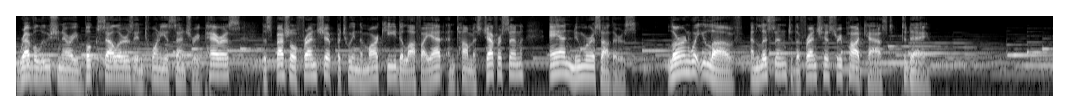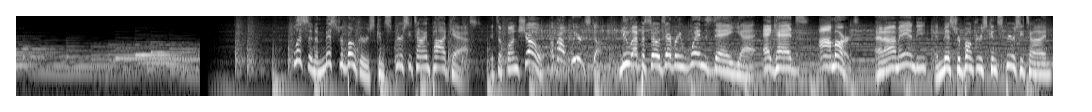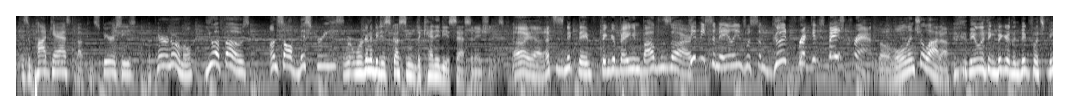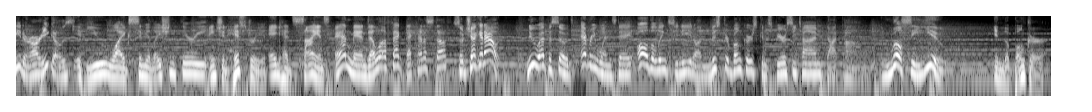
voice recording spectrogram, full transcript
revolutionary booksellers in 20th century Paris, the special friendship between the Marquis de Lafayette and Thomas Jefferson, and numerous others. Learn what you love and listen to the French History Podcast today. Listen to Mr. Bunker's Conspiracy Time podcast. It's a fun show about weird stuff. New episodes every Wednesday, ya eggheads. I'm Art. And I'm Andy. And Mr. Bunker's Conspiracy Time is a podcast about conspiracies, the paranormal, UFOs, unsolved mysteries. We're, we're going to be discussing the Kennedy assassinations. Oh, yeah, that's his nickname, Finger Banging Bob Lazar. Give me some aliens with some good frickin' spacecraft. The whole enchilada. The only thing bigger than Bigfoot's feet are our egos. If you like simulation theory, ancient history, egghead science, and Mandela effect, that kind of stuff, So check it out. New episodes every Wednesday. All the links you need on MrBunkersConspiracyTime.com. and we'll see you in the bunker.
